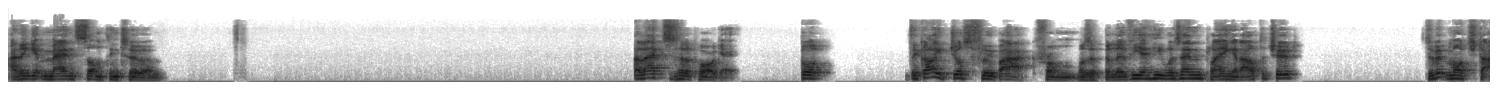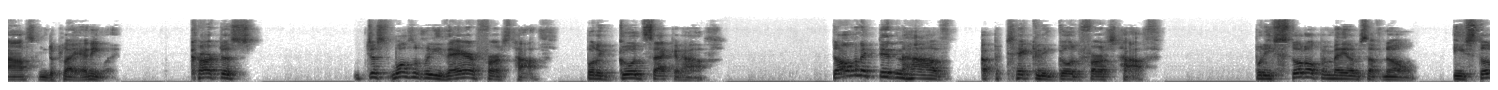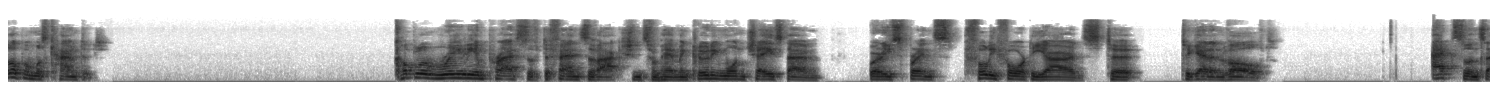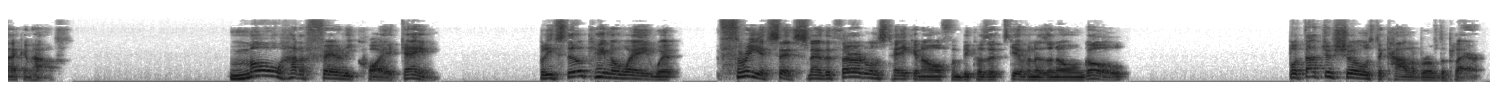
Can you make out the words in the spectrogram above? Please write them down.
I think it meant something to him. Alexis had a poor game, but the guy just flew back from, was it Bolivia he was in playing at altitude? It's a bit much to ask him to play anyway. Curtis just wasn't really there first half, but a good second half. Dominic didn't have a particularly good first half, but he stood up and made himself known. He stood up and was counted. Couple of really impressive defensive actions from him, including one chase down where he sprints fully 40 yards to, to get involved excellent second half. Mo had a fairly quiet game, but he still came away with three assists. Now, the third one's taken off him because it's given as an own goal, but that just shows the caliber of the player.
